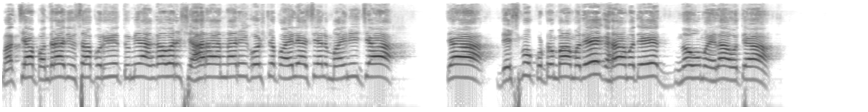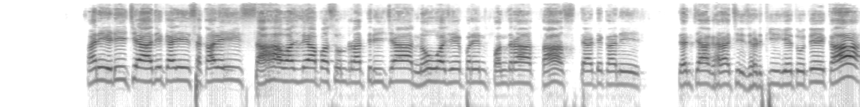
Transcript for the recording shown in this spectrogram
मागच्या पंधरा दिवसापूर्वी तुम्ही अंगावर शहारा आणणारी गोष्ट पाहिली असेल मैनीच्या त्या देशमुख कुटुंबामध्ये घरामध्ये नऊ महिला होत्या. आणि ईडीचे अधिकारी सकाळी सहा वाजल्यापासून रात्रीच्या नऊ वाजेपर्यंत पंधरा तास त्या ठिकाणी त्यांच्या घराची झडती घेत होते का?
